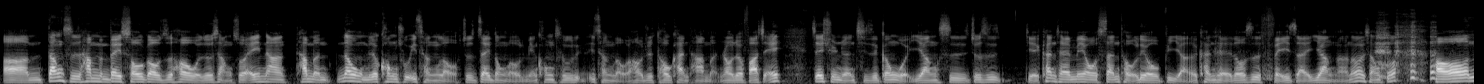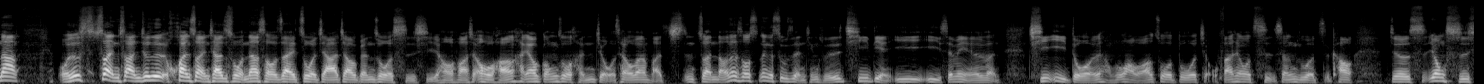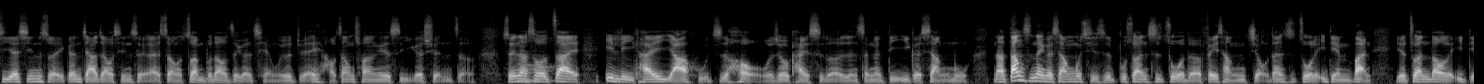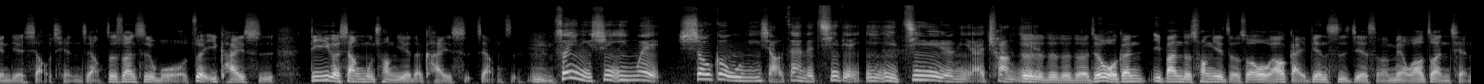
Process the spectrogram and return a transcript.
啊、呃，当时他们被收购之后，我就想说，哎、欸，那他们，那我们就空出一层楼，就是这栋楼里面空出一层楼，然后就偷看他们，然后我就发现，哎、欸，这群人其实跟我一样是，就是也看起来没有三头六臂啊，看起来都是肥宅样啊。那我想说，好、哦，那。我就算一算，就是换算一下，就是我那时候在做家教跟做实习，然后发现哦，我好像还要工作很久，我才有办法赚到。那时候那个数字很清楚，是七点一亿身边也有人七亿多。我就想说哇，我要做多久？发现我此生如果只靠就是用实习的薪水跟家教薪水来算，我赚不到这个钱。我就觉得哎、欸，好像创业是一个选择。所以那时候在一离开雅虎之后，我就开始了人生的第一个项目。那当时那个项目其实不算是做的非常久，但是做了一年半，也赚到了一点点小钱这样。这算是我最一开始第一个项目创业的开始，这样子。嗯，所以你是因为收购无名小站的七点一亿激励了你来创业？对对对对对，就是我跟一般的创业者说，哦，我要改变世界什么没有，我要赚钱。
